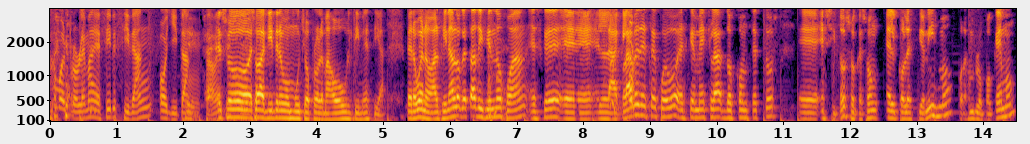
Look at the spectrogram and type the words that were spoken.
es como el problema de decir Zidane o Gitán, ¿sabes? Eso, eso aquí tenemos muchos problemas, o ultimecia. Pero bueno, al final lo que estás diciendo, Juan, es que eh, la clave de este juego es que mezcla dos conceptos eh, exitosos, que son el coleccionismo, por ejemplo, Pokémon,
